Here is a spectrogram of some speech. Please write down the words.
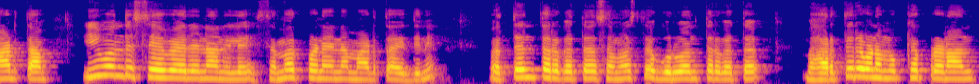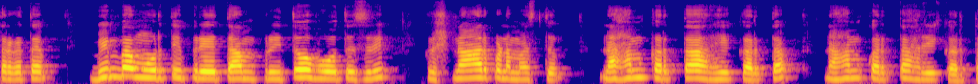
ಮಾಡ್ತಾ, ಈ ಒಂದು ಸೇವೆಯನ್ನು ನಾನಿಲ್ಲಿ ಸಮರ್ಪಣೆಯನ್ನು ಮಾಡ್ತಾ ಇದ್ದೀನಿ. ಪತ್ಯಂತರ್ಗತ ಸಮಸ್ತ ಗುರುವಂತರ್ಗತ, ಭಾರತೀರವಣ ಮುಖ್ಯ ಪ್ರಾಣಾಂತರ್ಗತ, ಬಿಂಬಮೂರ್ತಿ ಪ್ರೇತಾಂ ಪ್ರೀತೋ ಹೋತು ಶ್ರೀ ಕೃಷ್ಣಾರ್ಪಣಮಸ್ತು. ನಹಂ ಕರ್ತ ಹರಿ ಕರ್ತ, ನಹಂ ಕರ್ತ ಹರಿ ಕರ್ತ.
